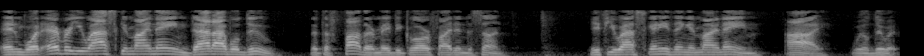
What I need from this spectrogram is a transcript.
And whatever you ask in my name, that I will do, that the Father may be glorified in the Son. If you ask anything in my name, I will do it.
